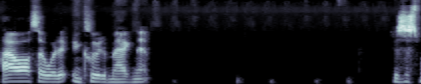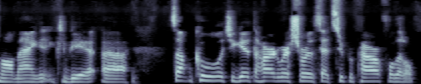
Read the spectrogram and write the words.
I also would include a magnet, just a small magnet. It could be a, something cool that you get at the hardware store that's that super powerful that'll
